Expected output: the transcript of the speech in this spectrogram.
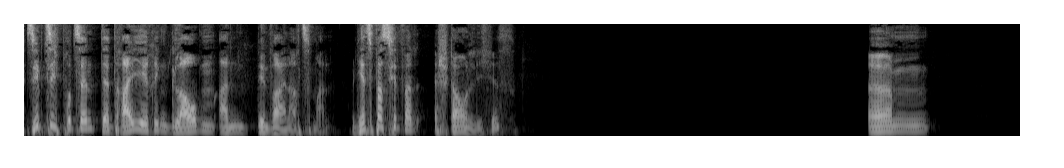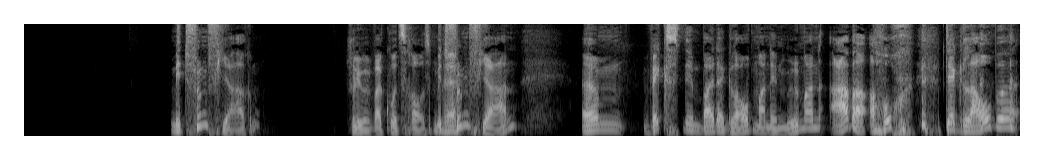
70 Prozent der Dreijährigen glauben an den Weihnachtsmann. Und jetzt passiert was Erstaunliches. Ähm, mit fünf Jahren, Entschuldigung, ich war kurz raus, mit Ja. fünf Jahren ähm, wächst nebenbei der Glauben an den Müllmann, aber auch der Glaube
